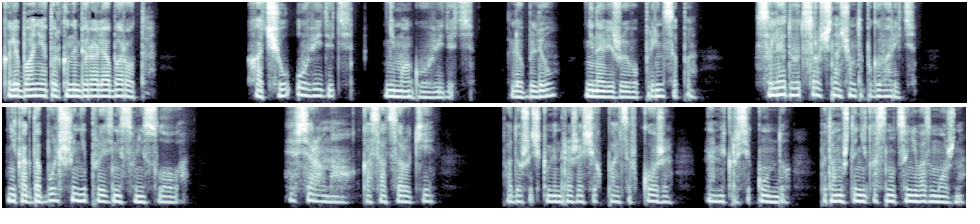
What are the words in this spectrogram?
Колебания только набирали обороты. Хочу увидеть, не могу увидеть. Люблю, ненавижу его принципы. Следует срочно о чем то поговорить. Никогда больше не произнесу ни слова. И все равно касаться руки подушечками дрожащих пальцев кожи на микросекунду, потому что не коснуться невозможно.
